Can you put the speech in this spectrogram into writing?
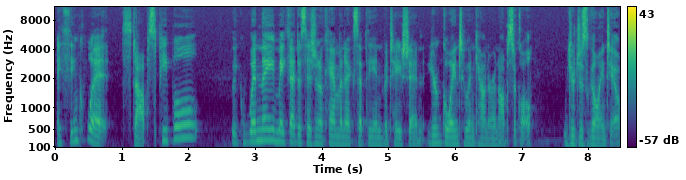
I think what stops people, like when they make that decision, okay, I'm going to accept the invitation, you're going to encounter an obstacle. You're just going to.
